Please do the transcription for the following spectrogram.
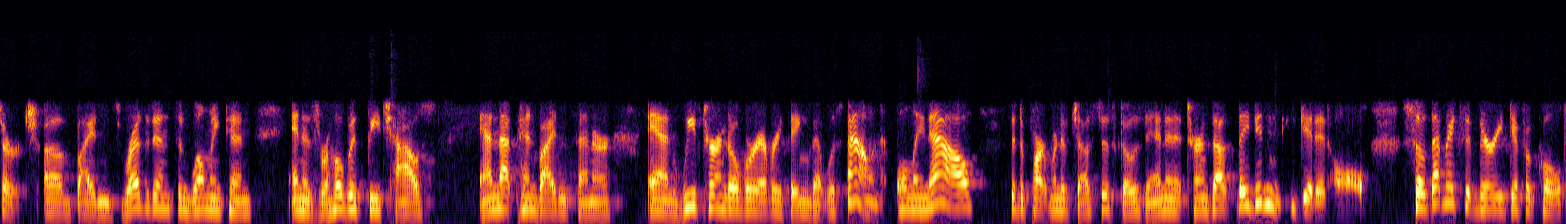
search of Biden's residence in Wilmington and his Rehoboth Beach house and that Penn Biden Center. And we've turned over everything that was found. Only now the Department of Justice goes in and it turns out they didn't get it all. So that makes it very difficult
